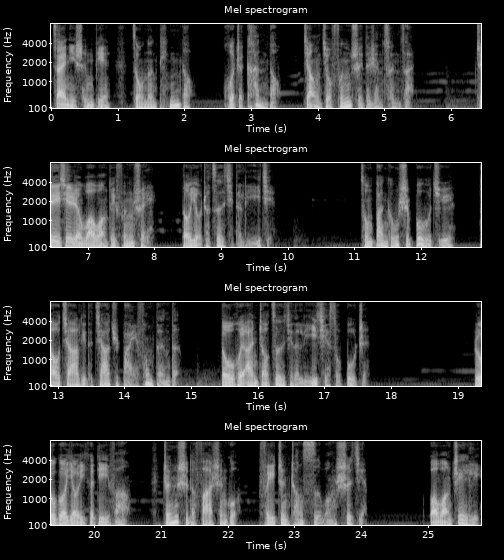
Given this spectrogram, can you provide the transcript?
在你身边总能听到或者看到讲究风水的人存在。这些人往往对风水都有着自己的理解。从办公室布局到家里的家具摆放等等，都会按照自己的理解所布置。如果有一个地方真实的发生过非正常死亡事件，往往这里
